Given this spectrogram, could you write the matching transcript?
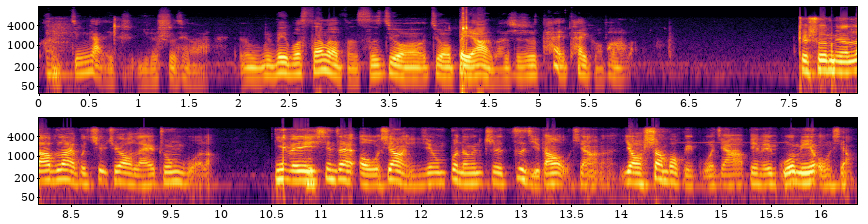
很惊讶的一个事一个事情啊。微博三万粉丝就要就要备案了，这是太太可怕了。这说明 Love Live 就就要来中国了，因为现在偶像已经不能是自己当偶像了，要上报给国家，变为国民偶像。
